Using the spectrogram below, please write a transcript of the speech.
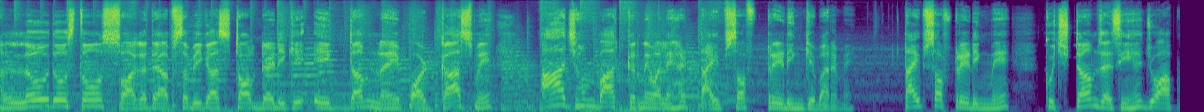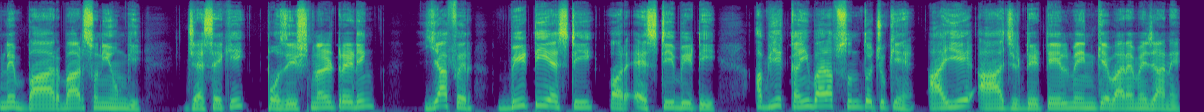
हेलो दोस्तों, स्वागत है आप सभी का स्टॉक डैडी के एकदम नए पॉडकास्ट में। आज हम बात करने वाले हैं टाइप्स ऑफ़ ट्रेडिंग के बारे में। टाइप्स ऑफ़ ट्रेडिंग में कुछ टर्म्स ऐसी हैं जो आपने बार बार सुनी होंगी। जैसे कि पोजिशनल ट्रेडिंग या फिर बीटीएसटी और एसटीबीटी अब ये कई बार आप सुन तो चुके हैं आइए आज डिटेल में इनके बारे में जाने।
